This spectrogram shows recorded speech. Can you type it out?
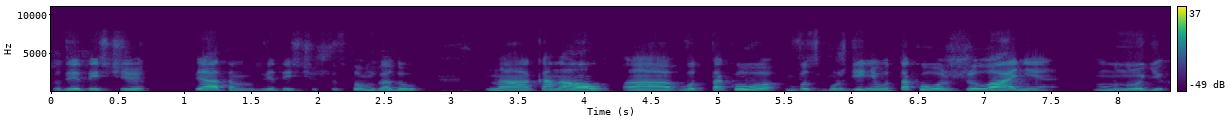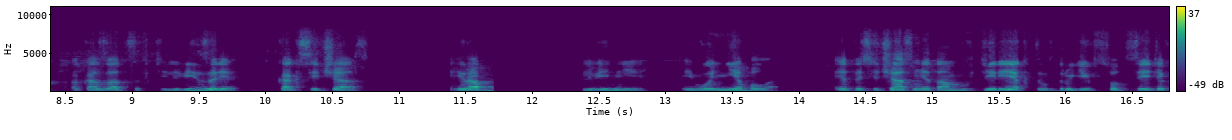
в 2005-2006 году на канал, а, вот такого возбуждения, вот такого желания многих оказаться в телевизоре, как сейчас, и работать в телевидении, его не было. Это сейчас мне там в директ, в других соцсетях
